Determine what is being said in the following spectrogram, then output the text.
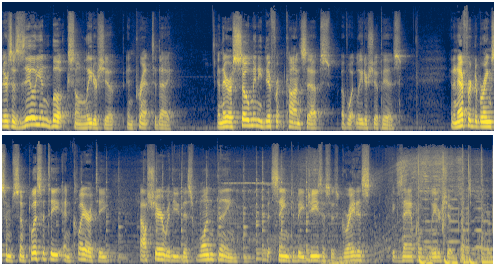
There's a zillion books on leadership in print today, and there are so many different concepts of what leadership is. In an effort to bring some simplicity and clarity, I'll share with you this one thing that seemed to be Jesus' greatest example of leadership principle.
